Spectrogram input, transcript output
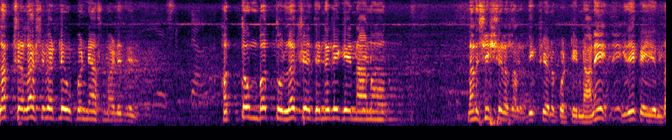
ಲಕ್ಷ ಲಕ್ಷ ಗಟ್ಟಲೆ ಉಪನ್ಯಾಸ ಮಾಡಿದ್ದೀನಿ. ಹತ್ತೊಂಬತ್ತು ಲಕ್ಷ ಜನರಿಗೆ ನಾನು ನನ್ನ ಶಿಷ್ಯರದಲ್ಲ ದೀಕ್ಷೆಯನ್ನು ಕೊಟ್ಟಿನಿ ನಾನೇ, ಇದೇ ಕೈಯಿಂದ.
